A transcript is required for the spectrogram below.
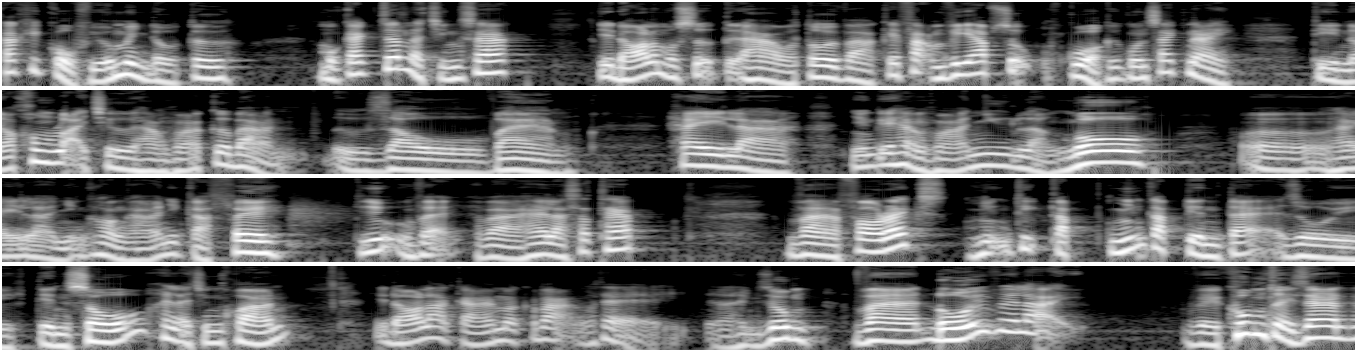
các cái cổ phiếu mình đầu tư một cách rất là chính xác. Thì đó là một sự tự hào của tôi và cái phạm vi áp dụng của cái cuốn sách này thì nó không loại trừ hàng hóa cơ bản từ dầu vàng hay là những cái hàng hóa như là ngô uh, hay là những hàng hóa như cà phê ví dụ vậy và hay là sắt thép. Và forex những thị cặp những cặp tiền tệ rồi tiền số hay là chứng khoán thì đó là cái mà các bạn có thể ờ, hình dung. Và đối với lại về khung thời gian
